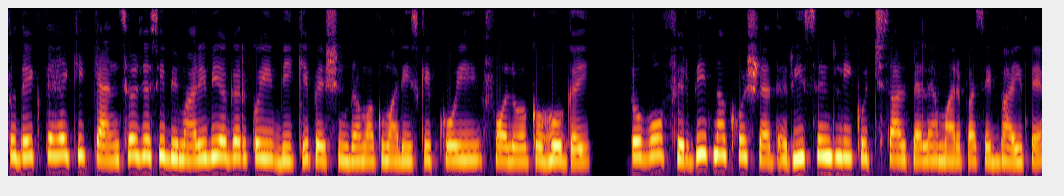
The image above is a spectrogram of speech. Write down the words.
तो देखते हैं कि कैंसर जैसी बीमारी भी अगर कोई बीके पेशेंट ब्रह्मा कुमारी इसके कोई फॉलोअर को हो गई तो वो फिर भी इतना खुश रहते हैं। रिसेंटली कुछ साल पहले हमारे पास एक भाई थे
